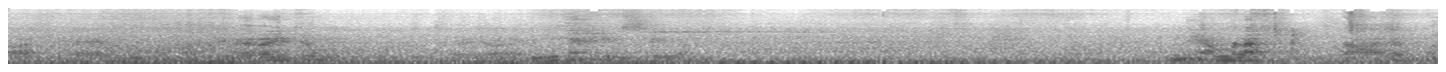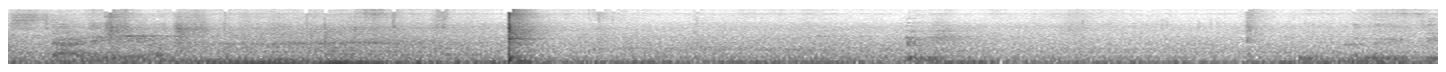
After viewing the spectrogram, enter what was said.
party wear party wear ആയിട്ടും എങ്ങനെ യൂസ് ചെയ്യാം. ഇനി നമ്മളെ താരം മസ്റ്റാർഡ് ചെയ്യും? ഇവിടെ നിർത്തി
